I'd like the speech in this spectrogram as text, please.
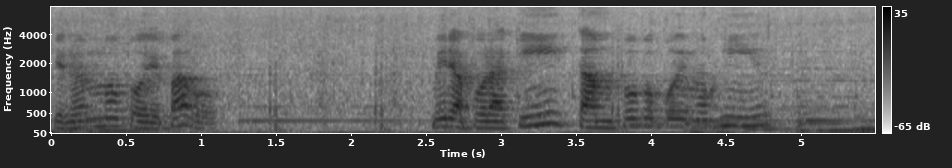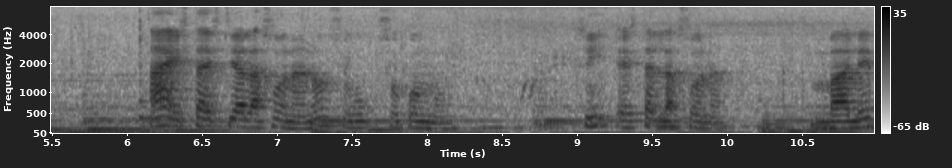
Que no es moco de pavo. Mira, por aquí tampoco podemos ir. Ah, esta es ya la zona, ¿no? Supongo. Sí, esta es la zona. Vale,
